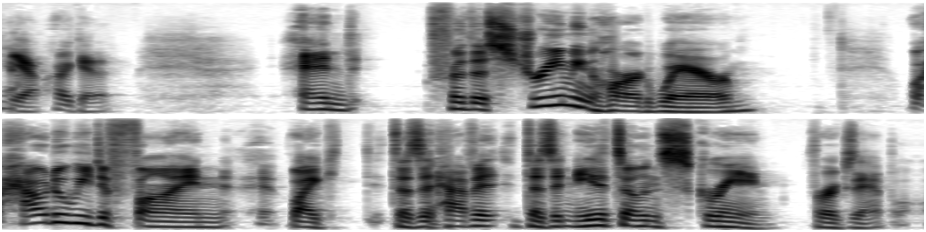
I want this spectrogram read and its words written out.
Yeah. I get it. And for the streaming hardware, well, how do we define like does it have it does it need its own screen, for example?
